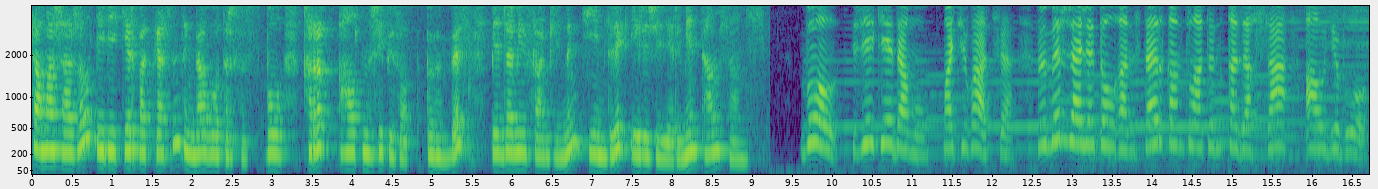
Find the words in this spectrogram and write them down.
тамаша жыл дебекер подкастын тыңдап отырсыз. Бұл қырық алтыншы эпизод. Бүгін біз бенджамин франклиннің тиімділік ережелерімен танысамыз. Бұл жеке даму мотивация өмір жайлы толғаныстар қамтылатын қазақша аудиоблог.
